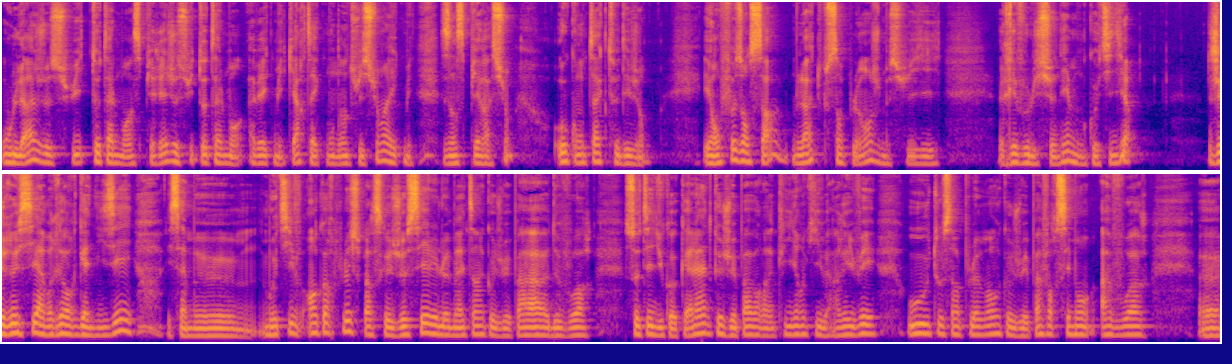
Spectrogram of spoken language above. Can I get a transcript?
Où là, je suis totalement inspiré, je suis totalement avec mes cartes, avec mon intuition, avec mes inspirations, au contact des gens. Et en faisant ça, là, tout simplement, je me suis révolutionné mon quotidien. J'ai réussi à me réorganiser et ça me motive encore plus parce que je sais le matin que je vais pas devoir sauter du coq à l'âne, que je vais pas avoir un client qui va arriver ou tout simplement que je vais pas forcément avoir euh,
